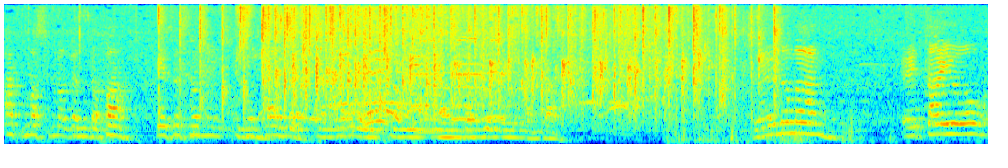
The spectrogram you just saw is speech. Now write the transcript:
at mas maganda pa kaysa sa ng ng Yolanda. Ngayon naman, eh tayo,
